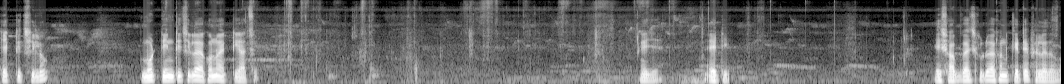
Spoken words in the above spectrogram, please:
একটি ছিল, মোট তিনটি ছিল, এখনও একটি আছে। এই যে এটি। এই সব গাছগুলো এখন কেটে ফেলে দেবো।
